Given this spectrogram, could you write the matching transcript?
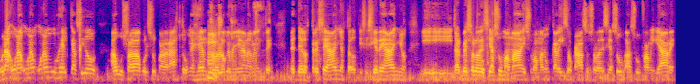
una, una, una, una mujer que ha sido abusada por su padrastro, un ejemplo mm. es lo que me llega a la mente, desde los 13 años hasta los 17 años, y, tal vez se lo decía a su mamá, y su mamá nunca le hizo caso, se lo decía a, su, a sus familiares,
